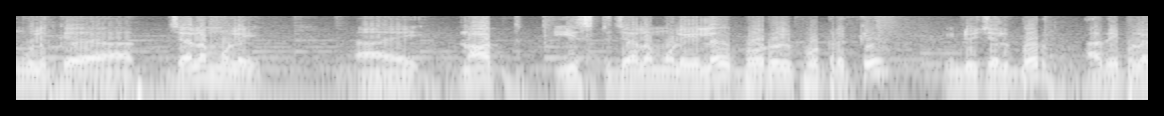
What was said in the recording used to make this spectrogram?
உங்களுக்கு ஜலமுலை நார்த் ஈஸ்ட் ஜலமூலையில் போர்வெல் போட்டிருக்கு. இண்டிவிஜுவல் போர் அதே போல்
